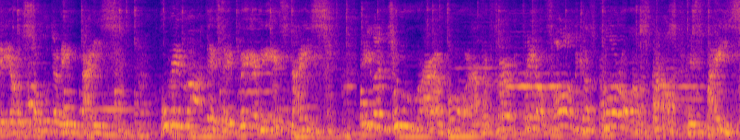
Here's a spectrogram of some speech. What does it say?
A young soldier named Dice who remarked they say bigamy is nice. Even two are a bore. I prefer three or four because plural of spouse is spice.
